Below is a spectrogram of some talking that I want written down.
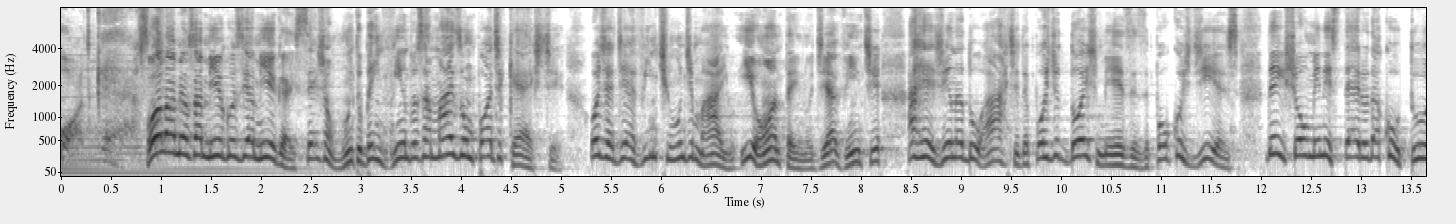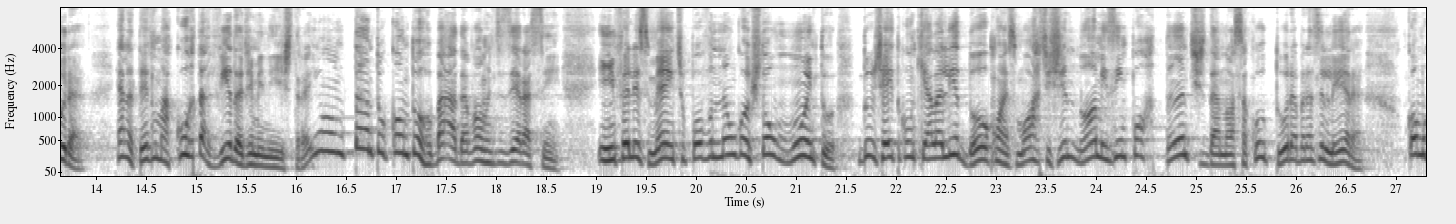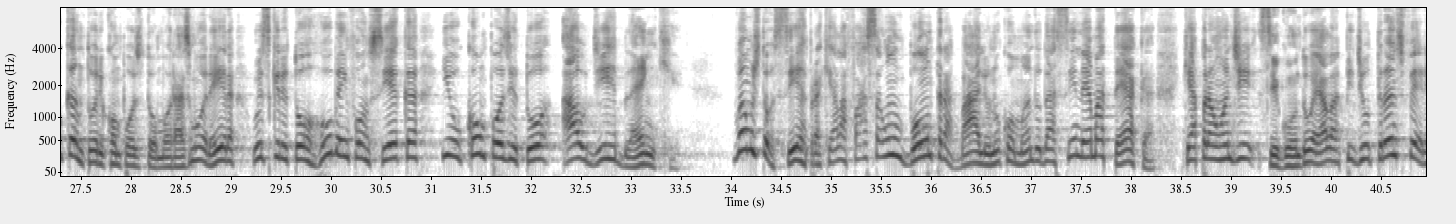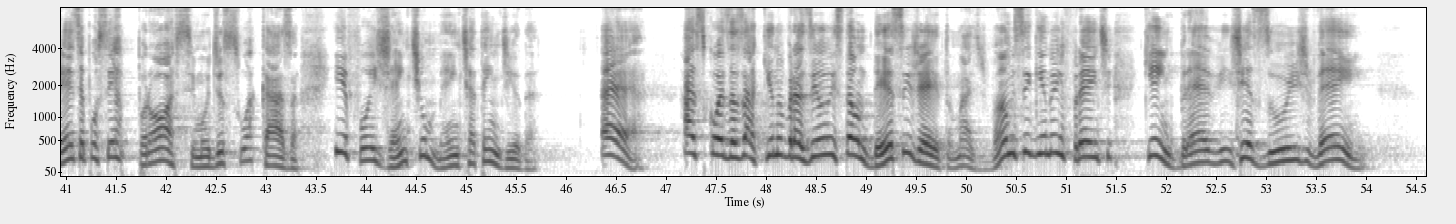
Podcast. Olá, meus amigos e amigas, sejam muito bem-vindos a mais um podcast. Hoje é dia 21 de maio e ontem, no dia 20, a Regina Duarte, depois de dois meses e poucos dias, deixou o Ministério da Cultura. Ela teve uma curta vida de ministra e um tanto conturbada, vamos dizer assim. E, infelizmente, o povo não gostou muito do jeito com que ela lidou com as mortes de nomes importantes da nossa cultura brasileira como cantor e compositor Moraes Moreira, o escritor Rubem Fonseca e o compositor Aldir Blanc. Vamos torcer para que ela faça um bom trabalho no comando da Cinemateca, que é para onde, segundo ela, pediu transferência por ser próximo de sua casa e foi gentilmente atendida. É, as coisas aqui no Brasil estão desse jeito, mas vamos seguindo em frente, que em breve Jesus vem.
